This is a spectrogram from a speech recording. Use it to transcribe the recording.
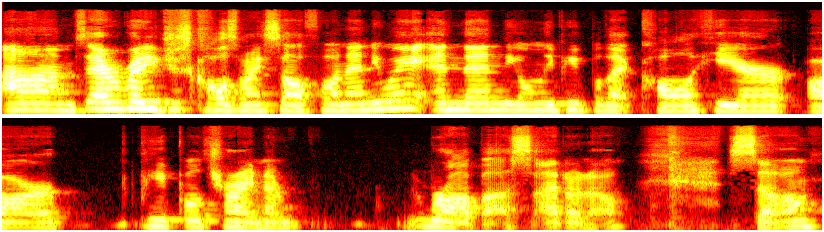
Um, so everybody just calls my cell phone anyway, and then the only people that call here are people trying to rob us. I don't know. So,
